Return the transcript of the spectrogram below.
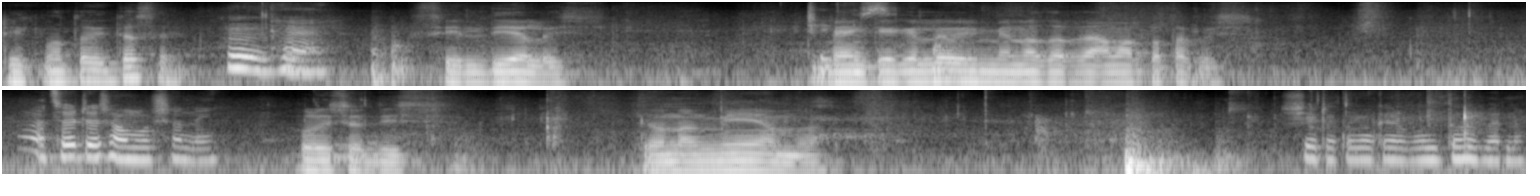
ঠিক মতো হইতেছে? হুম হ্যাঁ। সিল দিয়ে লইস। ব্যাংকে গেলে ওই ম্যানেজারে আমার কথা কইস। আচ্ছা এটা সমস্যা নেই। পরিচয় দিস। ওনার মেয়ে আমরা। সেটা তোমাকে আর বলতে হবে না।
